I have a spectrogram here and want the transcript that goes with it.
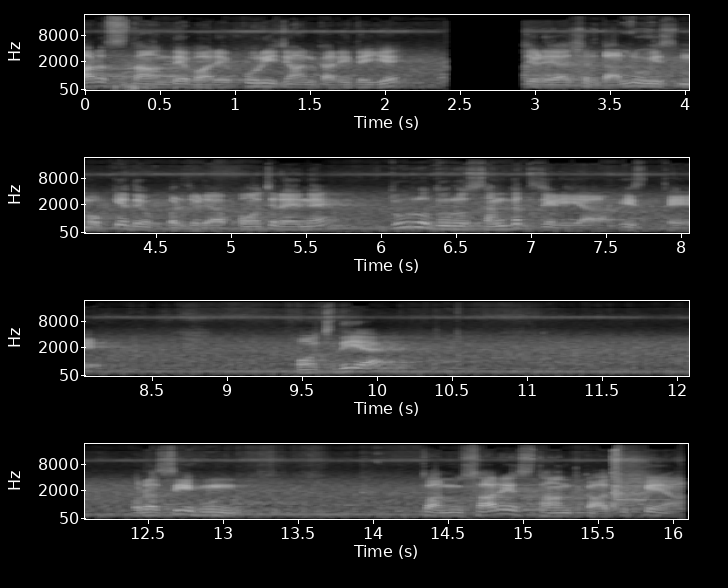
ਹਰ ਸਥਾਨ ਦੇ ਬਾਰੇ ਪੂਰੀ ਜਾਣਕਾਰੀ ਦਈਏ। ਜਿਹੜੇ ਆ ਸ਼ਰਧਾਲੂ ਇਸ ਮੌਕੇ ਦੇ ਉੱਪਰ ਜਿਹੜੇ ਆ ਪਹੁੰਚ ਰਹੇ ਨੇ, ਦੂਰੋਂ ਦੂਰੋਂ ਸੰਗਤ ਜਿਹੜੀ ਆ ਇਸ ਤੇ ਪਹੁੰਚਦੀ ਹੈ। ਔਰ ਅਸੀਂ ਹੁਣ ਤੁਹਾਨੂੰ ਸਾਰੇ ਸਥਾਨ ਦਿਖਾ ਚੁੱਕੇ ਹਾਂ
